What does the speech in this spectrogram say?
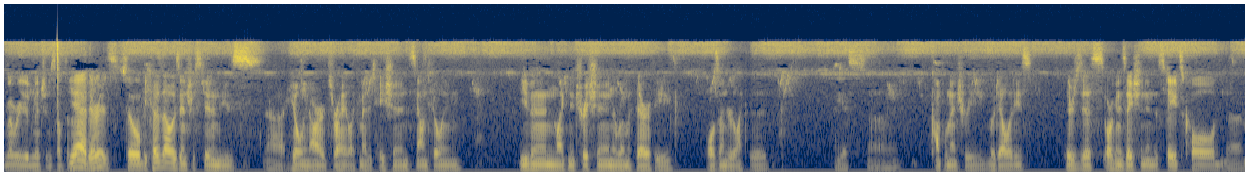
remember you had mentioned something. Yeah, there that. is. So because I was interested in these uh, healing arts, right, like meditation, sound healing, even like nutrition, aromatherapy, falls under like the, I guess, uh, complementary modalities. There's this organization in the states called um,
